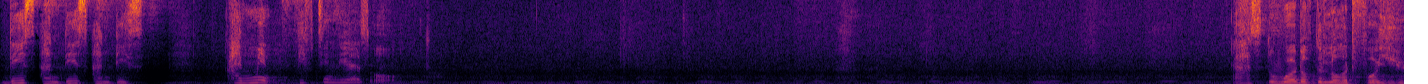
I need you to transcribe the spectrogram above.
This and this and this. I mean, 15 years old. That's the word of the Lord for you.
